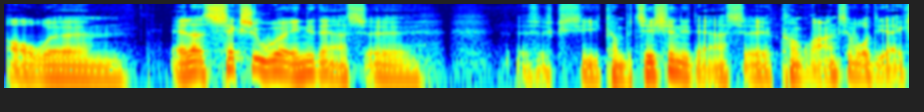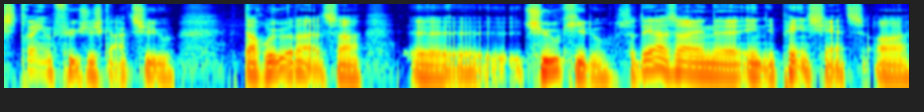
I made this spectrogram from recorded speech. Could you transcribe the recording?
Og øh, allerede seks uger inde i deres øh, skal sige, competition, i deres øh, konkurrence, hvor de er ekstremt fysisk aktive, der ryger der altså øh, 20 kilo. Så det er altså en, øh, en, en pæn chat. Og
